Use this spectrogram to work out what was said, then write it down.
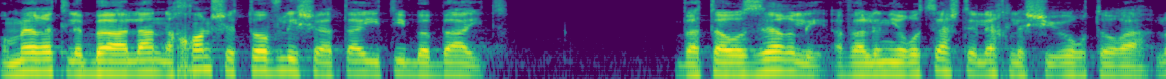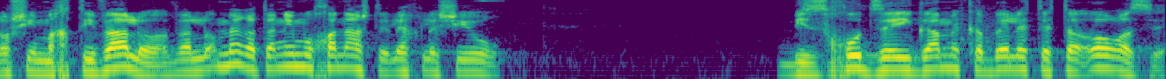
אומרת לבעלה, נכון שטוב לי שאתה איתי בבית ואתה עוזר לי, אבל אני רוצה שתלך לשיעור תורה. לא שהיא מכתיבה לו, אבל אומרת, אני מוכנה שתלך לשיעור. בזכות זה היא גם מקבלת את האור הזה.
